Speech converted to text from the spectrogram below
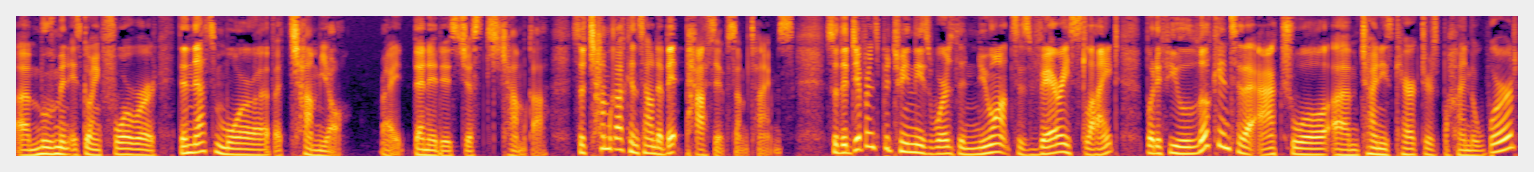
uh, movement is going forward, then that's more of a chamyo, right, than it is just chamga. So chamga can sound a bit passive sometimes. So the difference between these words, the nuance is very slight, but if you look into the actual um, Chinese characters behind the word,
